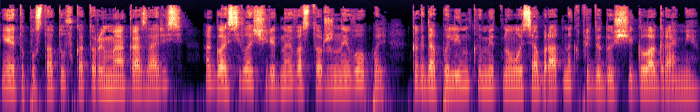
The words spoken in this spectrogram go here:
И эту пустоту, в которой мы оказались, огласил очередной восторженный вопль, когда пылинка метнулась обратно к предыдущей голограмме.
